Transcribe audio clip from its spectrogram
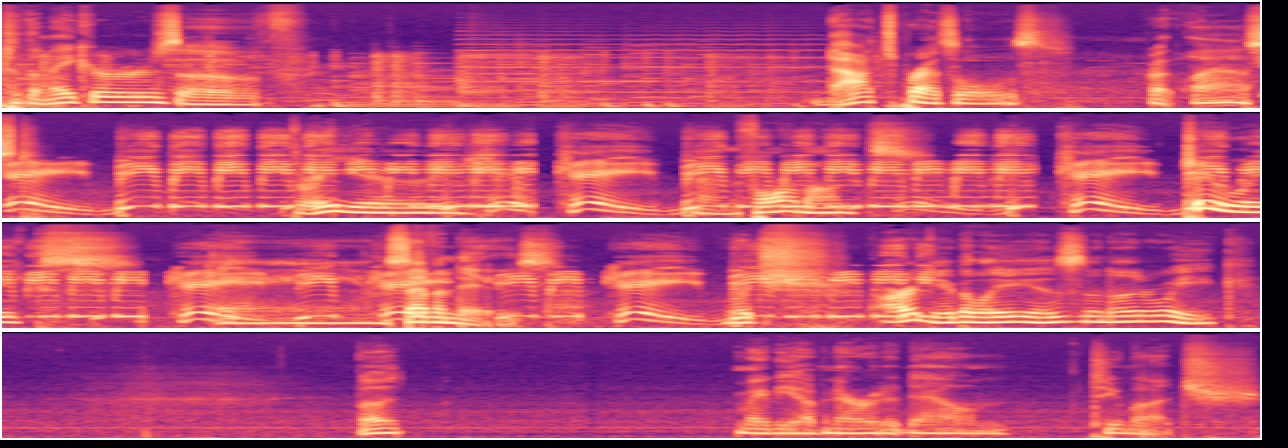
to the makers of Dots Pretzels for the last K B B B B three years, K B and four months, B B B K two weeks, and K seven days, B B which B B B arguably is another week. But maybe I've narrowed it down too much.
